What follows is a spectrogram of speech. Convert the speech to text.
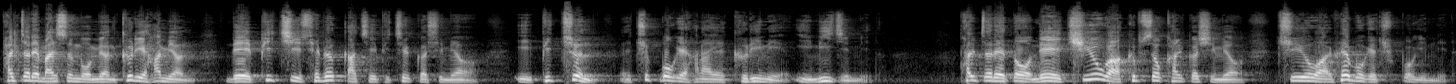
8절의 말씀 보면 그리하면 내 빛이 새벽같이 비칠 것이며 이 빛은 축복의 하나의 그림이에요. 이미지입니다. 8절에 또 내 치유가 급속할 것이며 치유와 회복의 축복입니다.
